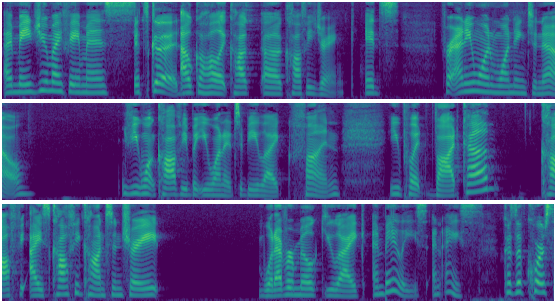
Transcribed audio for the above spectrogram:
I made you my famous It's good. alcoholic co- uh, coffee drink. It's for anyone wanting to know. If you want coffee, but you want it to be like fun, you put vodka, coffee, iced coffee concentrate, whatever milk you like, and Bailey's and ice. Because of course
